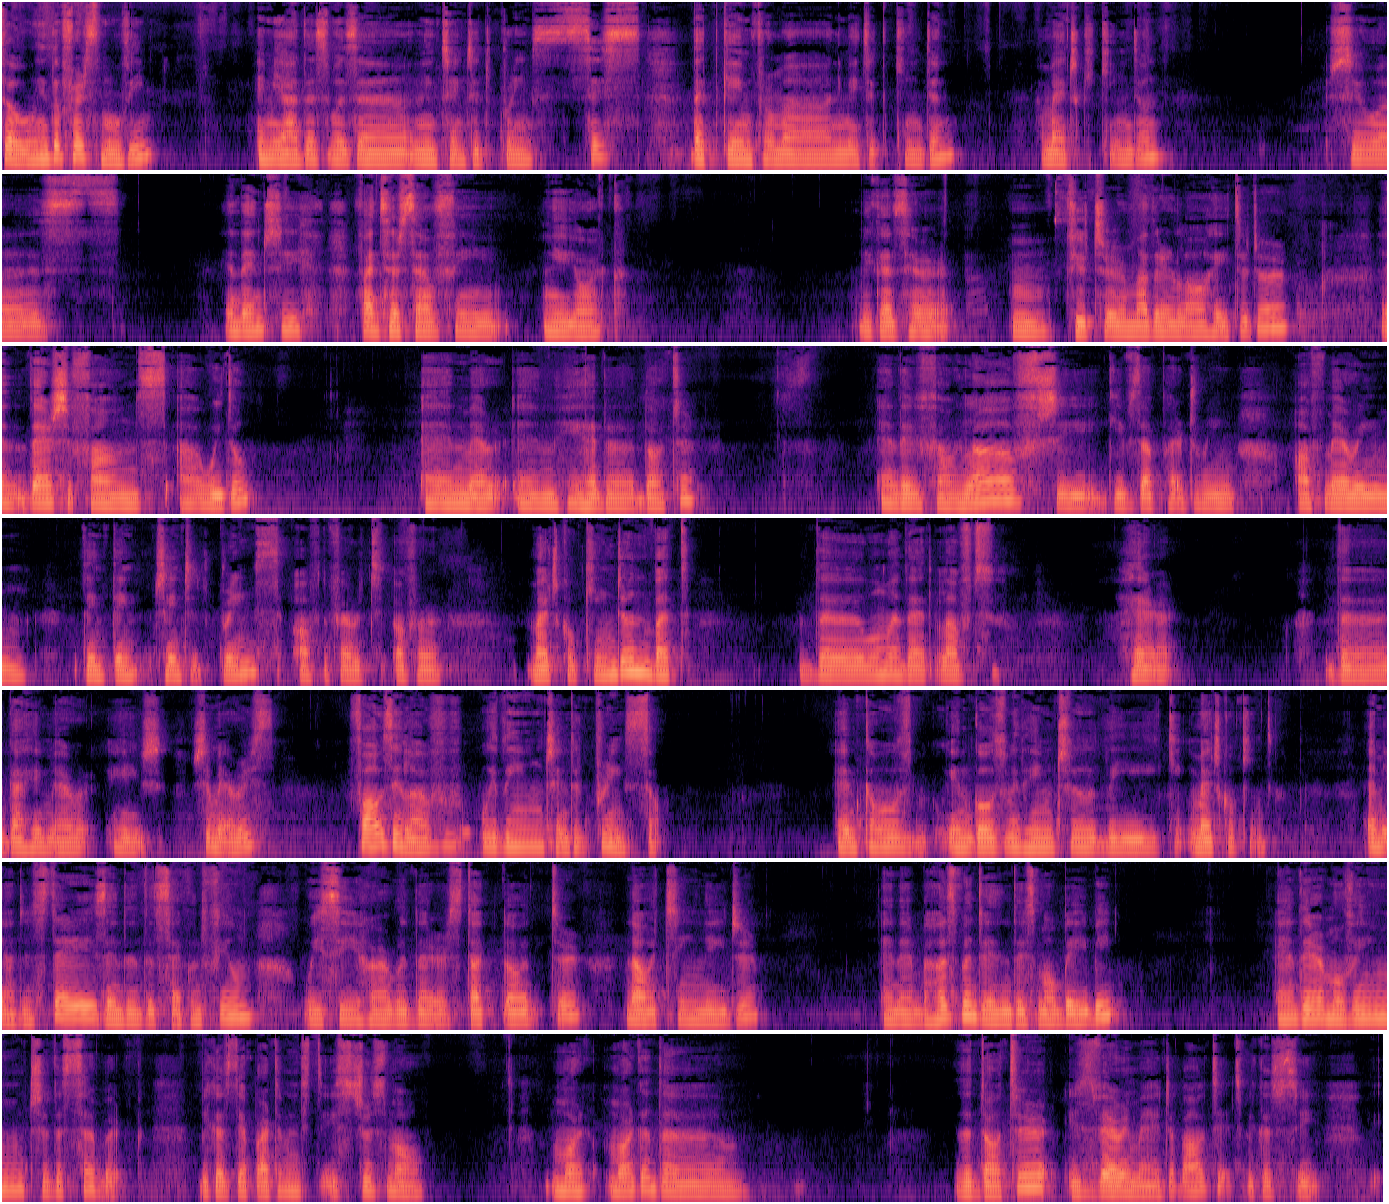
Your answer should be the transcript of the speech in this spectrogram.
So, in the first movie, Amy Adams was uh, an enchanted princess that came from an animated kingdom, a magic kingdom. She was, and then she finds herself in New York because her um, future mother-in-law hated her, and there she founds a widow and and he had a daughter. And they fell in love. She gives up her dream of marrying the enchanted prince of the fairy of her magical kingdom. But the woman that loved her the guy he, mar- he she marries falls in love with the enchanted prince. So and comes and goes with him to the magical kingdom. Amy Adams stays, and in the second film, we see her with their stepdaughter, now a teenager, and then her husband and the small baby, and they're moving to the suburb because the apartment is too small. Mor- Morgan, the the daughter is very mad about it because she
